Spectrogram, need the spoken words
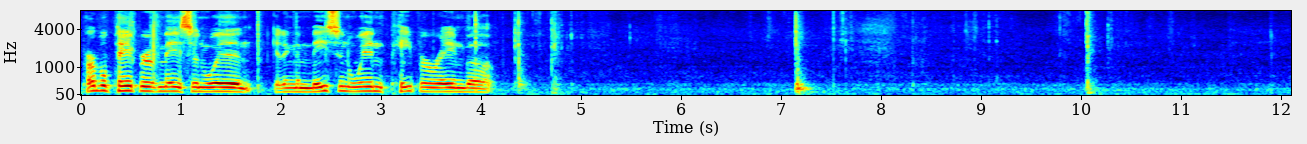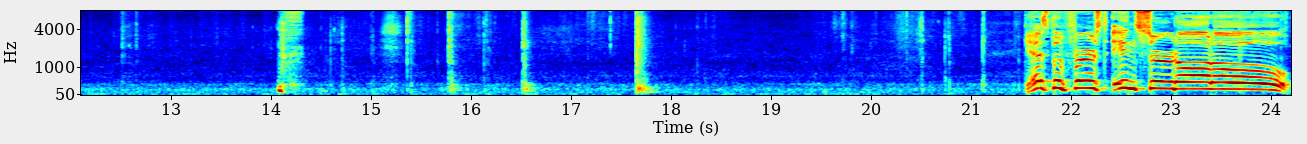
Purple paper of Masyn Winn. Getting the Masyn Winn paper rainbow. Guess the first insert auto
